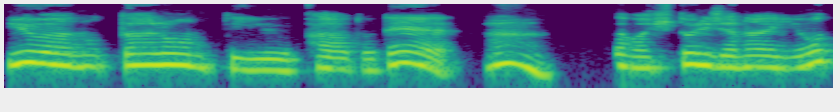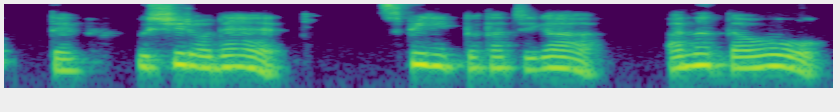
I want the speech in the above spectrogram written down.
You are not alone っていうカードで、うん。だから一人じゃないよって、後ろでスピリットたちがあなたを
